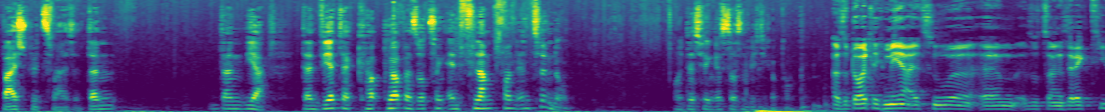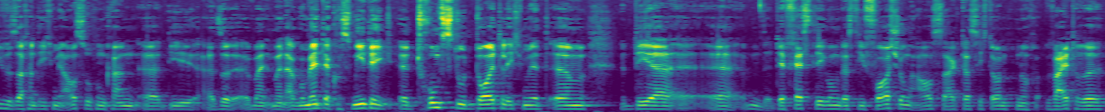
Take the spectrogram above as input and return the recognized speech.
Beispielsweise, dann, dann, ja, dann wird der Körper sozusagen entflammt von Entzündung. Und deswegen ist das ein wichtiger Punkt. Also deutlich mehr als nur ähm, sozusagen selektive Sachen, die ich mir aussuchen kann. Äh, die, also äh, mein, mein Argument der Kosmetik äh, trumpfst du deutlich mit ähm, der, äh, der Festlegung, dass die Forschung aussagt, dass sich dort noch weitere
